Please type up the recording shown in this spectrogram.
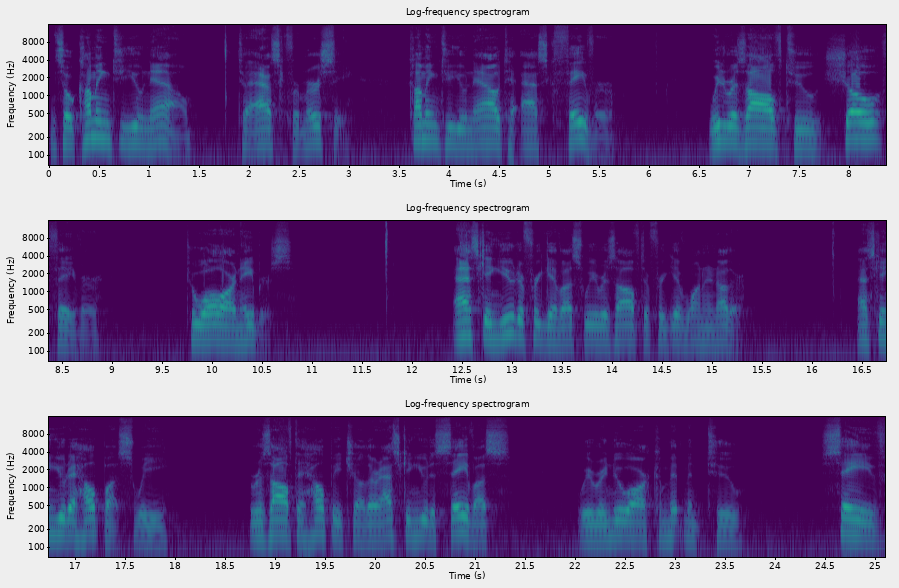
And so, coming to you now to ask for mercy, coming to you now to ask favor, we resolve to show favor to all our neighbors. Asking you to forgive us, we resolve to forgive one another. Asking you to help us, we resolve to help each other. Asking you to save us, we renew our commitment to save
